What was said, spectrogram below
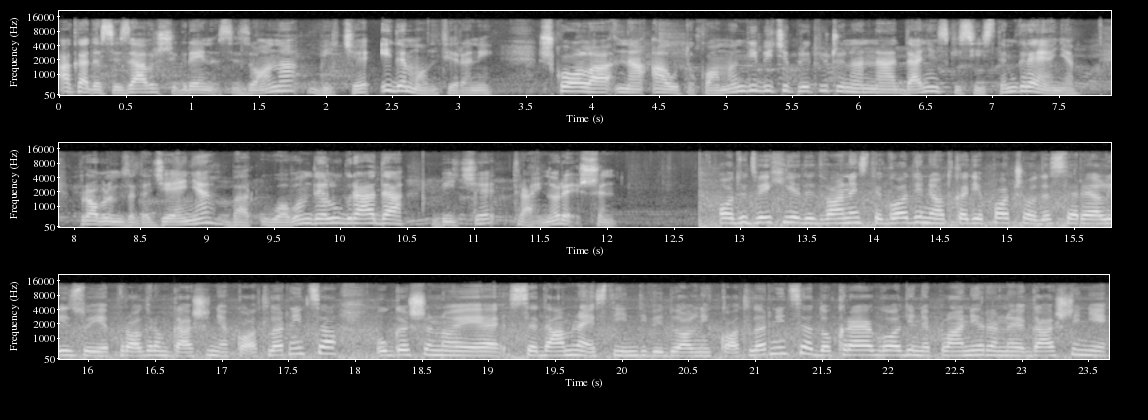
a kada se završi grejna sezona, biće i demontirani. Škola na autokomandi biće priključena na daljinski sistem grejanja. Problem zagađenja, bar u ovom delu grada, biće trajno rešen. Od 2012. godine, od kad je počeo da se realizuje program gašenja kotlarnica, ugašeno je 17 individualnih kotlarnica. Do kraja godine planirano je gašenje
